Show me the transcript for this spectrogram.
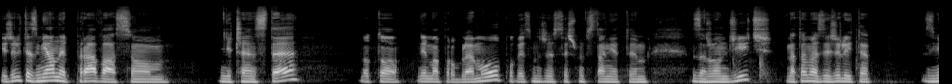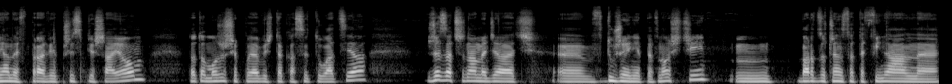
jeżeli te zmiany prawa są nieczęste, no to nie ma problemu. Powiedzmy, że jesteśmy w stanie tym zarządzić. Natomiast jeżeli te zmiany w prawie przyspieszają, no to może się pojawić taka sytuacja, że zaczynamy działać e, w dużej niepewności. Mm, bardzo często te finalne,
